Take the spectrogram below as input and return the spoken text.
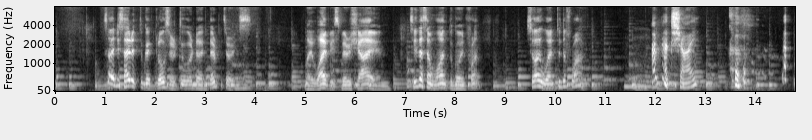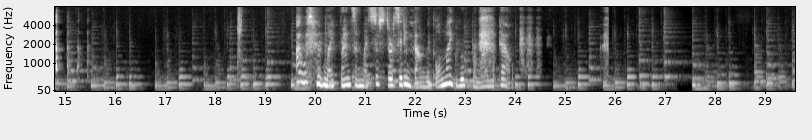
so I decided to get closer to where the interpreter is. My wife is very shy and she doesn't want to go in front. So I went to the front. I'm not shy. was with my friends and my sister sitting down with all my group from my locale.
